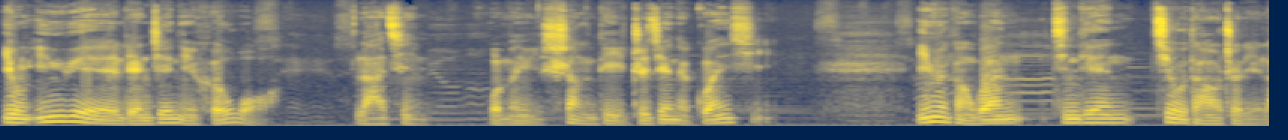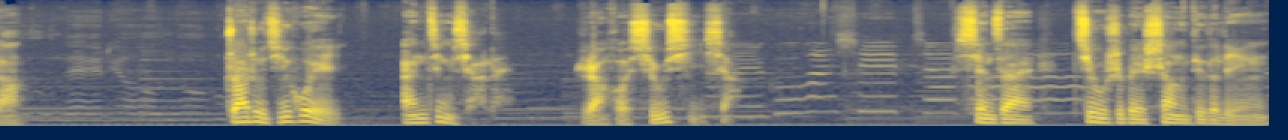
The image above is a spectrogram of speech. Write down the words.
用音乐连接你和我，拉近我们与上帝之间的关系。音乐港湾今天就到这里啦，抓住机会，安静下来，然后休息一下。现在就是被上帝的灵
